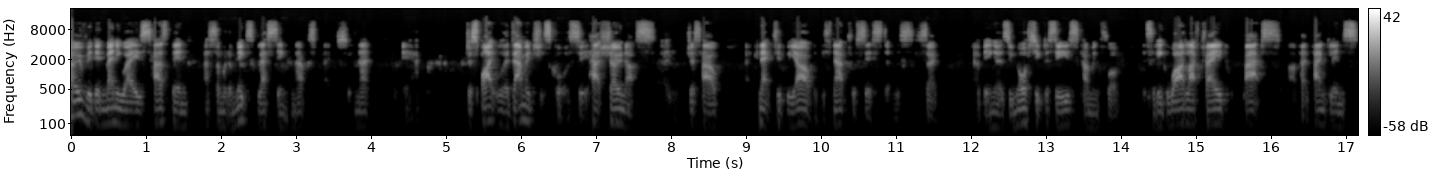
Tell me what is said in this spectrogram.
COVID in many ways has been a somewhat a mixed blessing in that respect. In that, despite all the damage it's caused, it has shown us uh, just how connected we are with these natural systems. So, uh, being a zoonotic disease coming from this illegal wildlife trade, bats, pangolins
